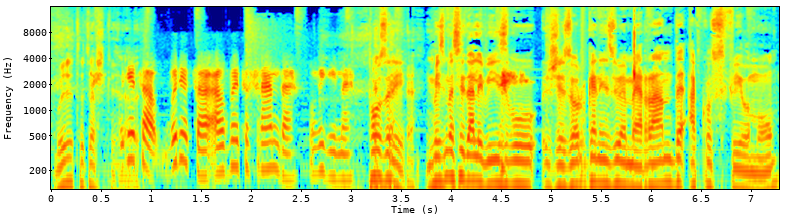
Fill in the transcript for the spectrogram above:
Bude to ťažké Bude to, bude to, alebo je to sranda. Uvidíme. Pozri, my sme si dali výzvu, že zorganizujeme rande ako z filmu.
